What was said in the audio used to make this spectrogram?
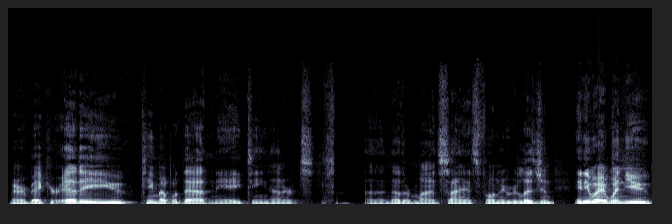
Mary Baker Eddy, who came up with that in the 1800s. Another mind science phony religion. Anyway, when you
